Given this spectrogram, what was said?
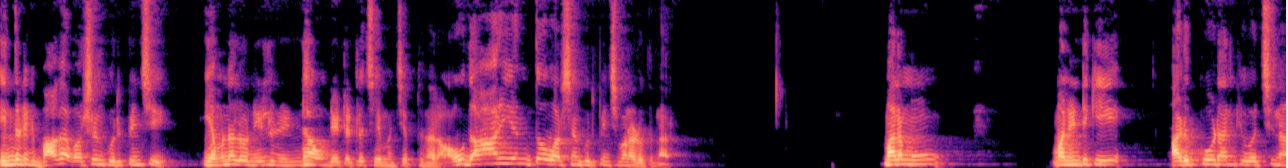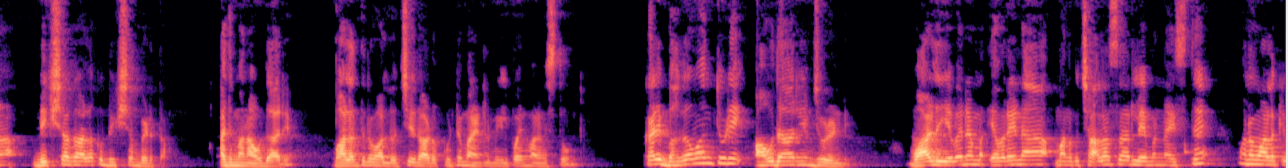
ఇంద్రుడికి బాగా వర్షం కురిపించి యమునలో నీళ్ళు నిండా ఉండేటట్లు చేయమని చెప్తున్నారు. ఔదార్యంతో వర్షం కురిపించమని అడుగుతున్నారు. మనము మన ఇంటికి అడుక్కోవడానికి వచ్చిన భిక్షగాళ్ళకు భిక్షం పెడతాం. అది మన ఔదార్యం. వాళ్ళంతా వాళ్ళు వచ్చేది అడుక్కుంటే మన ఇంట్లో మిగిలిపోయింది మనం ఇస్తూ ఉంటాం. కానీ భగవంతుడి ఔదార్యం చూడండి. వాళ్ళు ఎవరైనా ఎవరైనా మనకు చాలాసార్లు ఏమన్నా ఇస్తే మనం వాళ్ళకి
